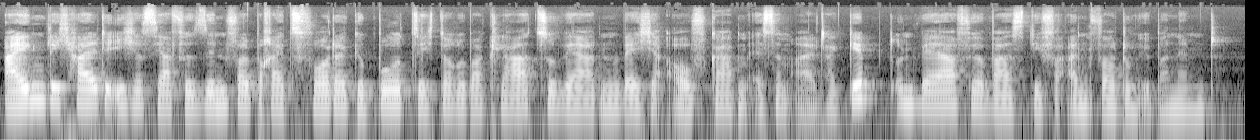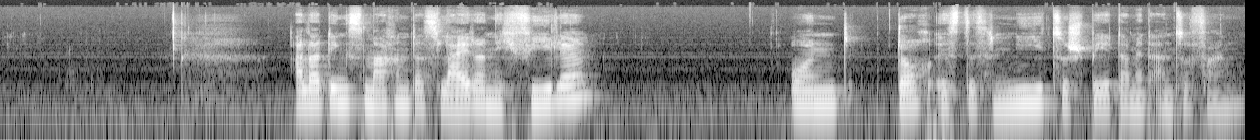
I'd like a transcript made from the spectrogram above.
Eigentlich halte ich es ja für sinnvoll, bereits vor der Geburt sich darüber klar zu werden, welche Aufgaben es im Alter gibt und wer für was die Verantwortung übernimmt. Allerdings machen das leider nicht viele und doch ist es nie zu spät damit anzufangen.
